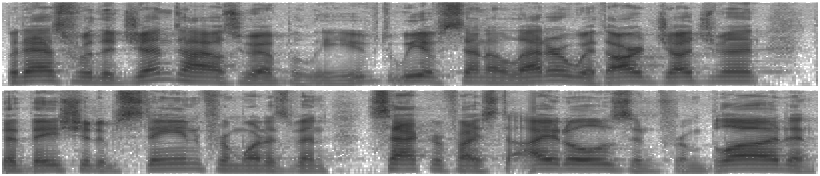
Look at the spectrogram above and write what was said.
But as for the Gentiles who have believed, we have sent a letter with our judgment that they should abstain from what has been sacrificed to idols and from blood and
